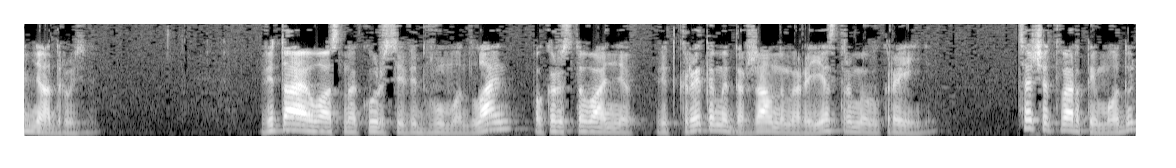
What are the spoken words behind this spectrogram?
дня, друзі! Вітаю вас на курсі від ВУМ онлайн по користуванню відкритими державними реєстрами в Україні. Це четвертий модуль,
